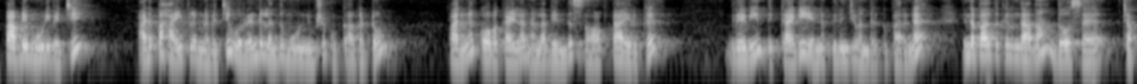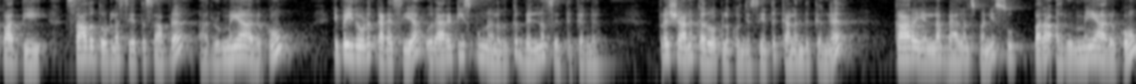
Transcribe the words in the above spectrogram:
இப்போ அப்படியே மூடி வச்சு அடுப்பை ஹை ஃப்ளேமில் வச்சு ஒரு ரெண்டுலேருந்து மூணு நிமிஷம் குக் ஆகட்டும். பாருங்கள் கோவக்காயெலாம் நல்லா வெந்து சாஃப்டாக இருக்குது கிரேவியும் திக்காகி எண்ணெய் பிரிஞ்சு வந்திருக்கு பாருங்கள் இந்த பதத்துக்கு இருந்தால் தான் தோசை சப்பாத்தி சாதத்தோடலாம் சேர்த்து சாப்பிட அருமையாக இருக்கும். இப்போ இதோட கடைசியாக ஒரு அரை டீஸ்பூன் அளவுக்கு வெல்லம் சேர்த்துக்கங்க. ஃப்ரெஷ்ஷான கருவேப்பிலை கொஞ்சம் சேர்த்து கலந்துக்கங்க. காரம் எல்லாம் பேலன்ஸ் பண்ணி சூப்பராக அருமையாக இருக்கும்.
